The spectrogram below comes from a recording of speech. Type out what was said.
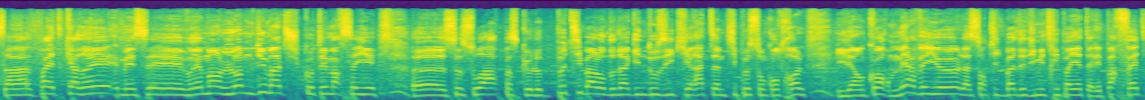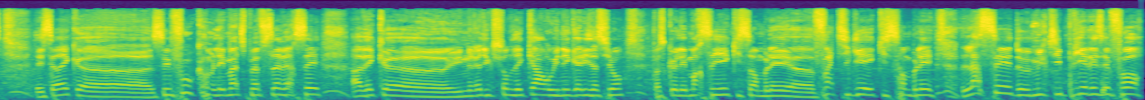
Ça va pas être cadré, mais c'est vraiment l'homme du match côté marseillais euh, ce soir, parce que le petit ballon donné à Gendouzi qui rate un petit peu son contrôle, il est encore merveilleux. La sortie de balle de Dimitri Payet, elle est parfaite, et c'est vrai que euh, c'est fou comme les matchs peuvent s'inverser avec euh, une réduction de l'écart ou une égalisation parce que les Marseillais qui semblaient fatigués qui semblaient lassés de multiplier les efforts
